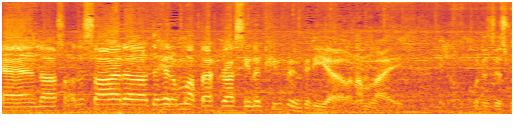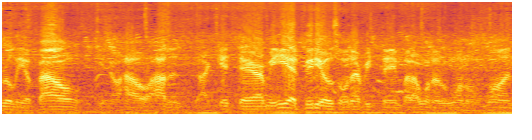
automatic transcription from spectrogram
And uh, so I decided uh, to hit him up after I seen the Cuban video, and I'm like, you know, what is this really about? You know, how how did I get there? I mean, he had videos on everything, but I wanted a one-on-one.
